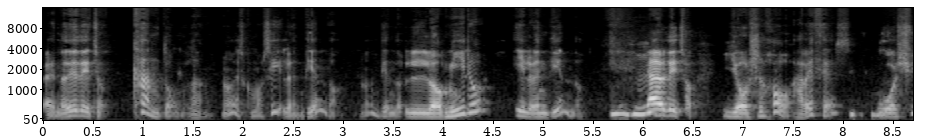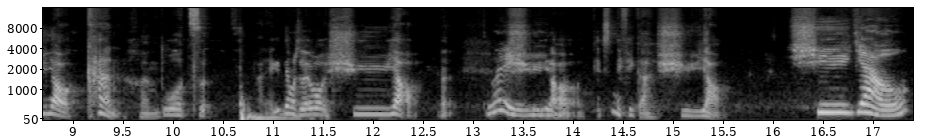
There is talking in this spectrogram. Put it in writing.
entonces yo te he dicho, Cantonland, ¿no? Es como, sí, lo entiendo, ¿no? Entiendo. Lo miro y lo entiendo. Ya lo he dicho, yo a veces, wo yao aquí tenemos el verbo shu ¿eh? yao. ¿Qué significa yao? Yao,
